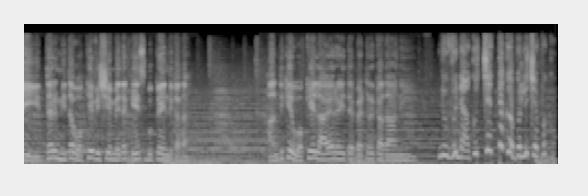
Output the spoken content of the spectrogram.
మీ ఇద్దరి మీద ఒకే విషయం మీద కేసు బుక్ అయింది కదా. అందుకే ఒకే లాయర్ అయితే బెటర్ కదా అని. నువ్వు నాకు చెత్త కబుర్లు చెప్పకు.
